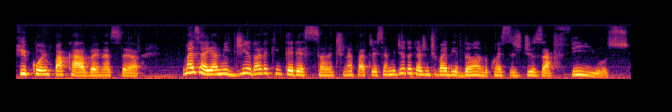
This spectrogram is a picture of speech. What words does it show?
E ficou empacado aí nessa mas aí, à medida, olha que interessante, né, Patrícia? À medida que a gente vai lidando com esses desafios,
